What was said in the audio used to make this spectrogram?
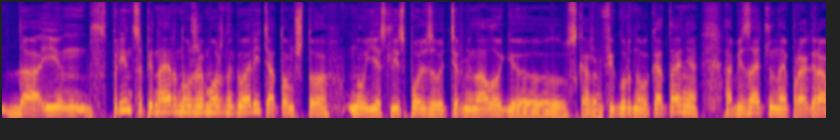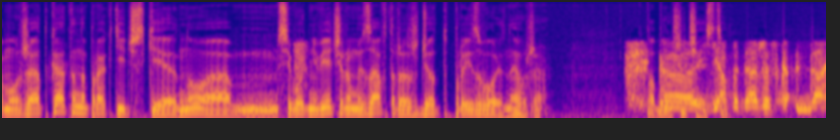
Да, и, в принципе, наверное, уже можно говорить о том, что, ну, если использовать терминологию, скажем, фигурного катания, обязательная программа уже откатана практически, ну, а сегодня вечером и завтра ждет произвольная уже по большей э, части. Я бы даже, да,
